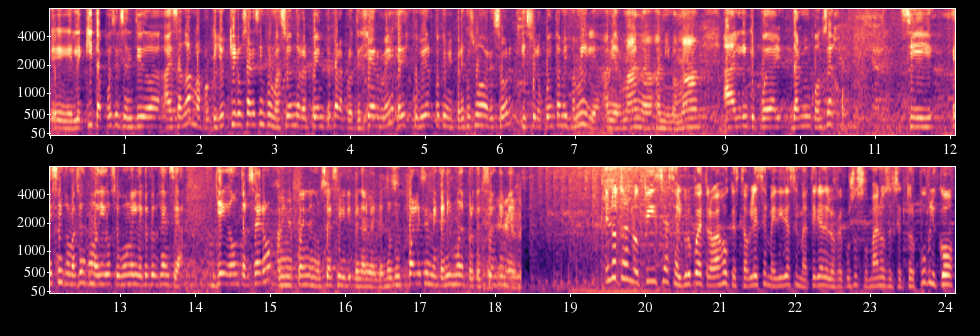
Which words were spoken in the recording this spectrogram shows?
eh, le quita pues el sentido a, esa norma, porque yo quiero usar esa información de repente para protegerme. He descubierto que mi pareja es un agresor y se lo cuento a mi familia, a mi hermana, a mi mamá, a alguien que pueda darme un consejo. Si esa información, como digo, según el decreto de urgencia, llega a un tercero, a mí me pueden denunciar civil y penalmente. Entonces, ¿cuál es el mecanismo de protección que me... En otras noticias, el grupo de trabajo que establece medidas en materia de los recursos humanos del sector público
